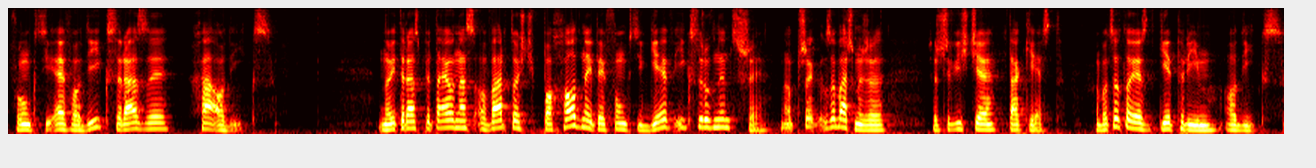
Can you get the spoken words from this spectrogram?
funkcji f od x razy h od x. No i teraz pytają nas o wartość pochodnej tej funkcji g w x równym 3. No zobaczmy, że rzeczywiście tak jest. No bo co to jest g' od x?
